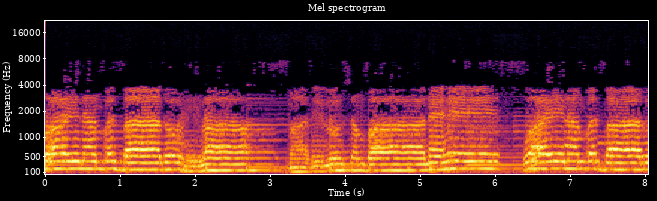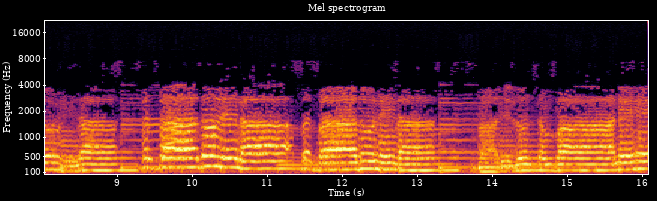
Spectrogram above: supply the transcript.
Waynaan badbaado helaa baadilunsan baanehe waynaan badbaado helaa badbaado helaa badbaado helaa baadilunsan baanehe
